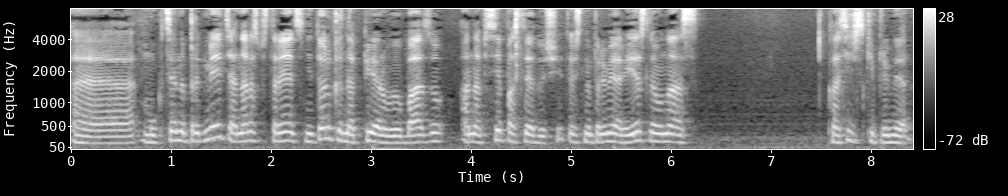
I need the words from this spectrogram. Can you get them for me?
э, мукце на предмете, она распространяется не только на первую базу, а на все последующие. То есть, например, если у нас классический пример,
